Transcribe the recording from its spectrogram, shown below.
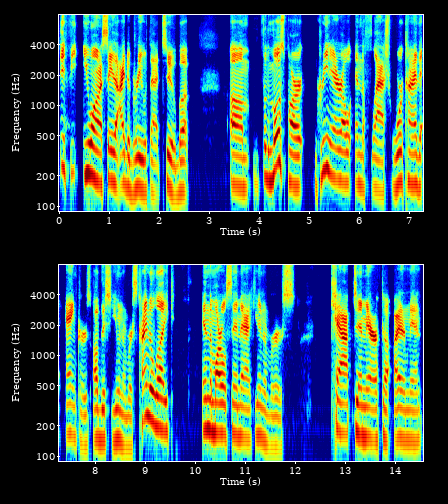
if you want to say that, I'd agree with that too. But um, for the most part, Green Arrow and the Flash were kind of the anchors of this universe, kind of like in the Marvel Cinematic Universe. Captain America, Iron Man,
